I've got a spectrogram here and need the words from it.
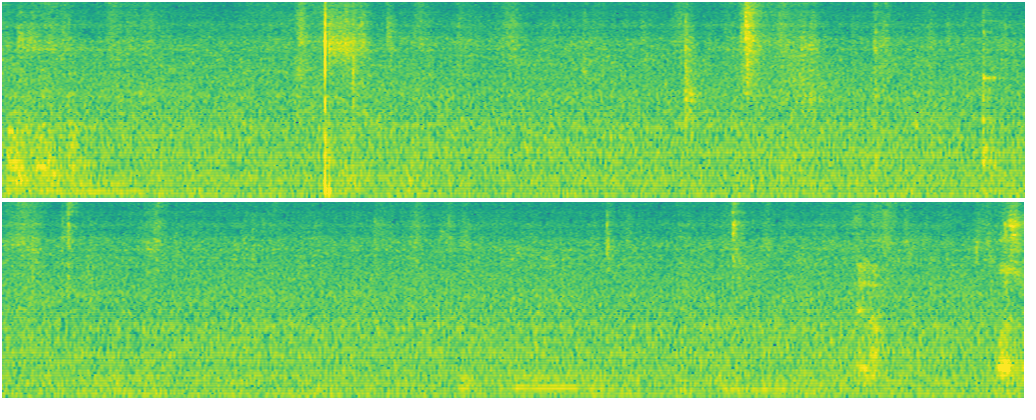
খাও খাও খাও এনাম বসো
